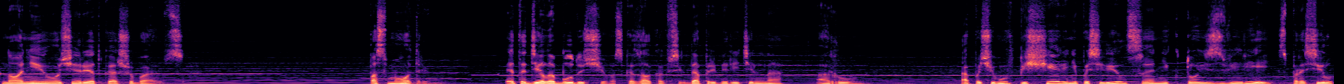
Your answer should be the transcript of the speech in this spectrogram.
но они очень редко ошибаются. «Посмотрим. Это дело будущего», — сказал, как всегда, примирительно Арун. «А почему в пещере не поселился никто из зверей?» — спросил,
